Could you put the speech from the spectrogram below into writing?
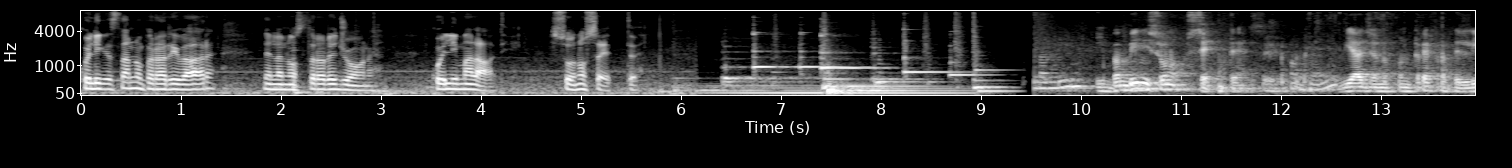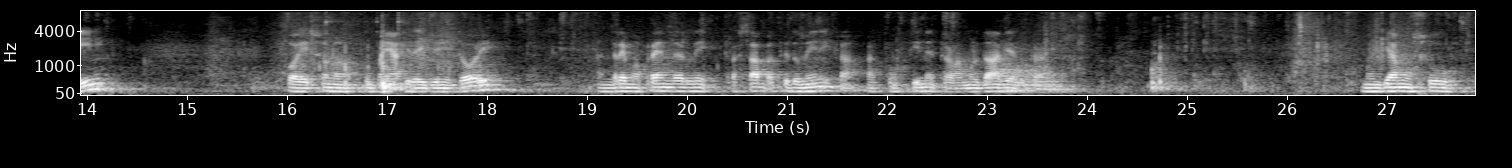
quelli che stanno per arrivare nella nostra regione, quelli malati. Sono sette. I bambini sono sette. Okay. Viaggiano con tre fratellini, poi sono accompagnati dai genitori. Andremo a prenderli tra sabato e domenica al confine tra la Moldavia e l'Ucraina. Mandiamo su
